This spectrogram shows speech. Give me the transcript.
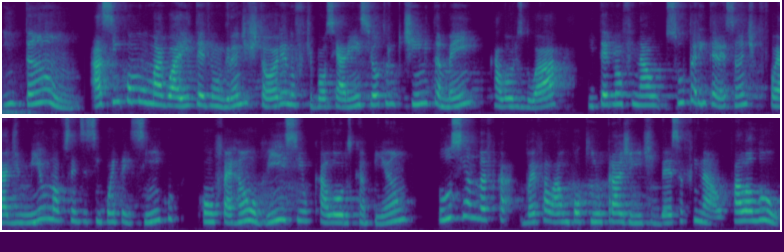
Então, assim como o Maguari teve uma grande história no futebol cearense, outro time também, Calores do Ar, e teve um final super interessante, que foi a de 1955, com o Ferrão o vice, o Calouros campeão. O Luciano vai, ficar, vai falar um pouquinho para a gente dessa final. Fala, Lu.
